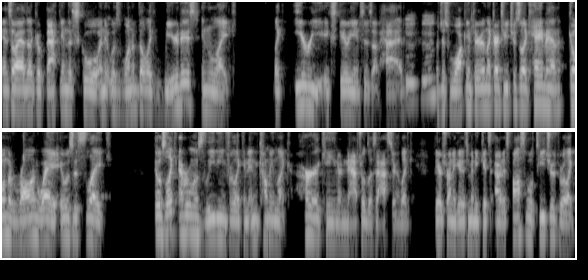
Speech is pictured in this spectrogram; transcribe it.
and so I had to go back into school, and it was one of the like weirdest and like like eerie experiences I've had Mm-hmm. of just walking through and like our teachers are like, hey man, going the wrong way. It was this like it was like everyone was leaving for like an incoming like hurricane or natural disaster. Like they were trying to get as many kids out as possible. Teachers were like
